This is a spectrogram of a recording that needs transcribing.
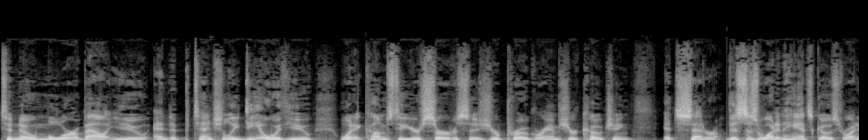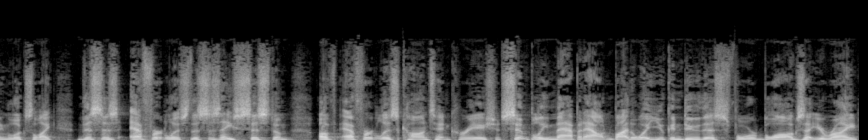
to know more about you and to potentially deal with you when it comes to your services, your programs, your coaching, etc. This is what enhanced ghostwriting looks like. This is effortless. This is a system of effortless content creation. Simply map it out. And by the way, you can do this for blogs that you write.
